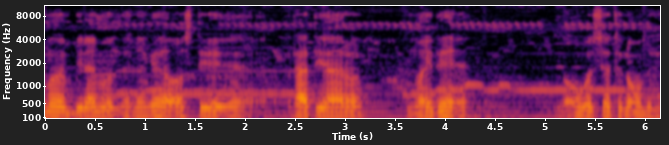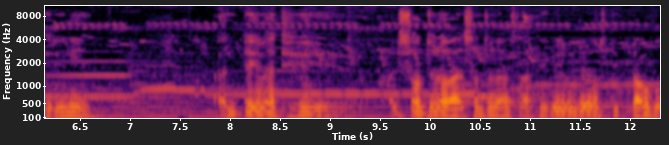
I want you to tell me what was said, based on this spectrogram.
म बिरामी हुँदैन क्या अस्ति राति आएर नुहाइदिएँ नौ बजीसकेको थियो नुहाउँदाखेरि नि अनि त्यही माथि अलिक सन्चो नभएको सन्चो नभएको भएको थियो कि अस्ति टाउको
